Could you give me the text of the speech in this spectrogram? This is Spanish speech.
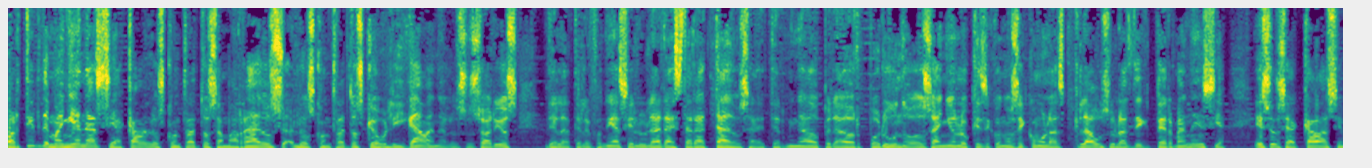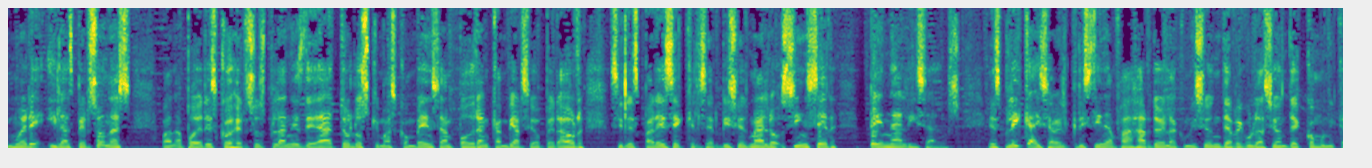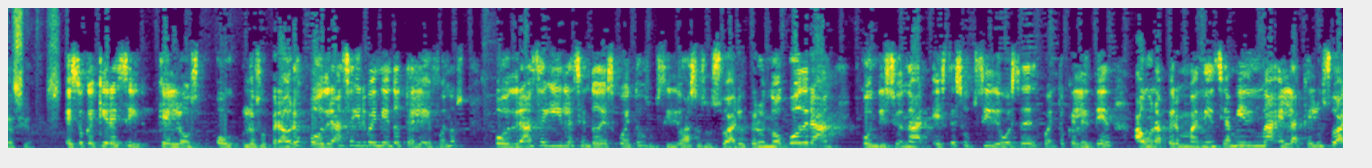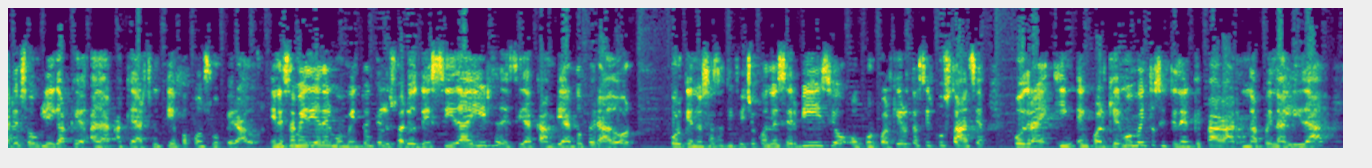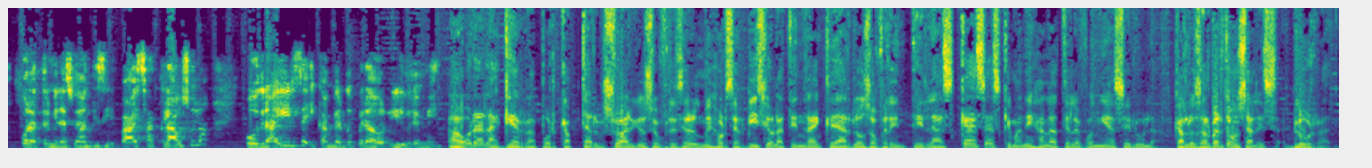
A partir de mañana se acaban los contratos amarrados, los contratos que obligaban a los usuarios de la telefonía celular a estar atados a determinado operador por uno o dos años, lo que se conoce como las cláusulas de permanencia. Eso se acaba, se muere y las personas van a poder escoger sus planes de datos, los que más convenzan, podrán cambiarse de operador si les parece que el servicio es malo sin ser penalizados. Explica Isabel Cristina Fajardo de la Comisión de Regulación de Comunicaciones. ¿Esto qué quiere decir? Que los, los operadores podrán seguir vendiendo teléfonos, podrán seguirle haciendo descuentos, subsidios a sus usuarios, pero no podrán condicionar este subsidio o este descuento que les den a una permanencia mínima en la que el usuario se obliga a, quedarse un tiempo con su operador. En esa medida, en el momento en que el usuario decida irse, decida cambiar de operador, porque no está satisfecho con el servicio o por cualquier otra circunstancia, podrá en cualquier momento, sin tener que pagar una penalidad por la terminación anticipada de esa cláusula, podrá irse y cambiar de operador libremente. Ahora la guerra por captar usuarios y ofrecer el mejor servicio la tendrán que dar los oferentes, las casas que manejan la telefonía celular. Carlos Alberto González, Blue Radio.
